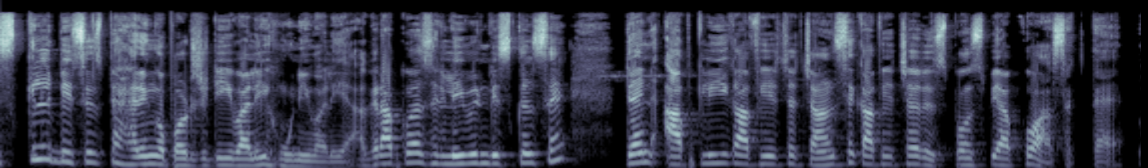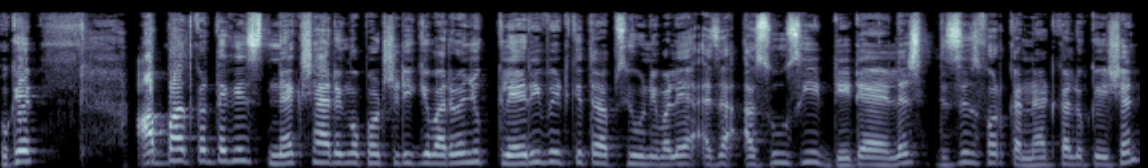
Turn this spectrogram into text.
स्किल बेसिस पे हायरिंग अपॉर्चुनिटी वाली होने वाली है। अगर आपके पास रिलीवेंट स्किल्स हैं देन आपके लिए काफ़ी अच्छा चांस है, काफ़ी अच्छा रिस्पॉन्स भी आपको आ सकता है ओके आप बात करते हैं इस नेक्स्ट हायरिंग अपॉर्चुनिटी के बारे में जो क्लेरीवेट की तरफ़ से होने वाले है as associate data analyst this is for Karnataka location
